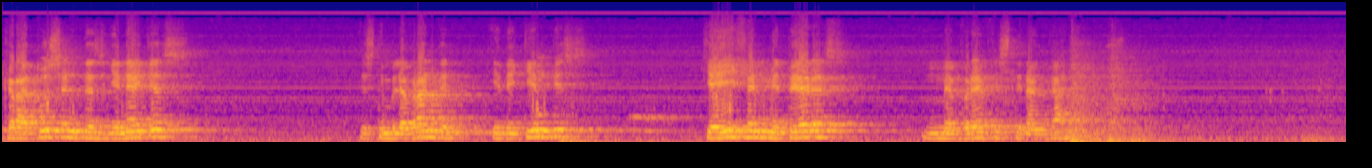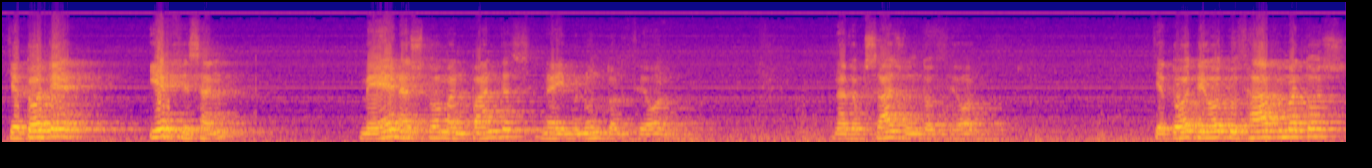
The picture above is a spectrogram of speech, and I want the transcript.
κρατούσαν τις γυναίκες στην πλευρά η δική της και είχαν μητέρες με βρέφη στην αγκάλια Και τότε ήρθαν με ένα στόμα πάντες να υμνούν τον Θεό, να δοξάζουν τον Θεό. Και τότε ο του θαύματος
